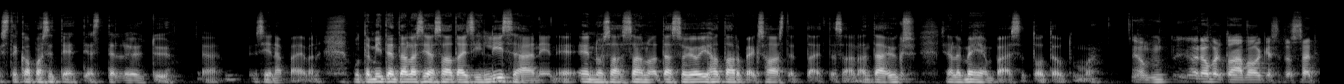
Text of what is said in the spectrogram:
sitä kapasiteettia sitten löytyy ää, siinä päivänä. Mutta miten tällaisia saataisiin lisää, niin en osaa sanoa. Tässä on jo ihan tarpeeksi haastetta, että saadaan tämä yksi siellä meidän päässä toteutumaan. Joo, Robert on aivan oikeassa tuossa, että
